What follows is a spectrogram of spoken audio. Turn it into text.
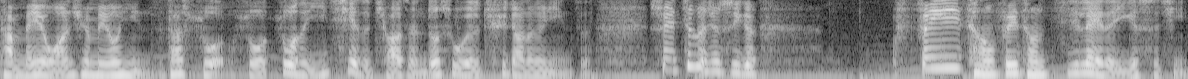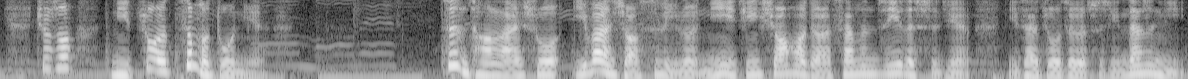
它没有完全没有影子，他所所做的一切的调整都是为了去掉那个影子，所以这个就是一个非常非常鸡肋的一个事情。就是说，你做了这么多年，正常来说，一万小时理论，你已经消耗掉了三分之一的时间，你在做这个事情，但是你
